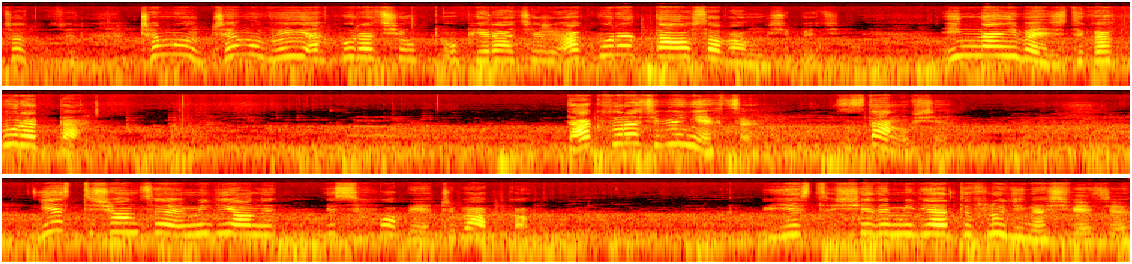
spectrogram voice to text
Co, czemu, czemu wy akurat się up- upieracie, że akurat ta osoba musi być? Inna nie będzie, tylko akurat ta. Ta, która ciebie nie chce. Zastanów się. Jest tysiące, miliony, jest chłopie czy babko. Jest 7 miliardów ludzi na świecie.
